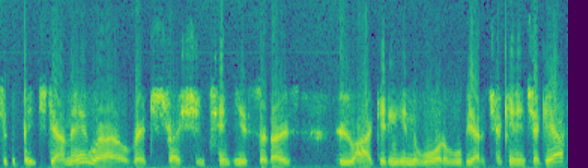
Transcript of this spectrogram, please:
to the beach down there, where our registration tent is. So those who are getting in the water will be able to check in and check out.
